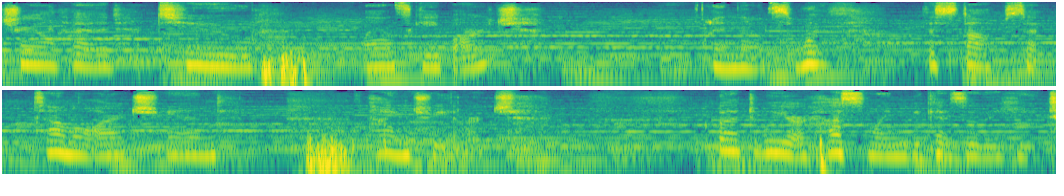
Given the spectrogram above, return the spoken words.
trailhead to Landscape Arch, and that's with the stops at Tunnel Arch and Pine Tree Arch. But we are hustling because of the heat.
